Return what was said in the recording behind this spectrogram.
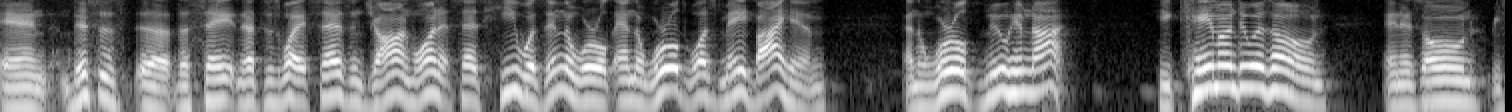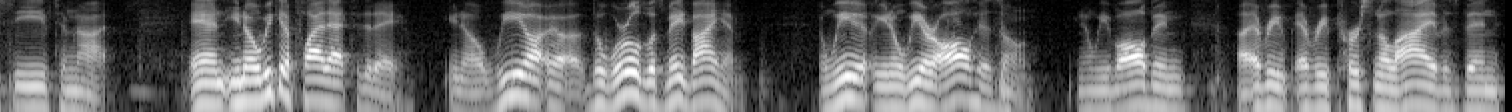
And this is uh, the say that is what it says in John 1. It says, He was in the world, and the world was made by him, and the world knew him not. He came unto his own, and his own received him not. And you know, we could apply that to today. You know, we are uh, the world was made by him, and we you know we are all his own. You know, we've all been uh, every every person alive has been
